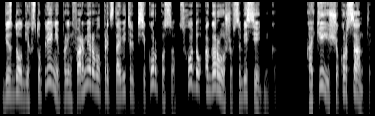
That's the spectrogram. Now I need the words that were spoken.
без долгих вступлений проинформировал представитель псикорпуса, сходу огорошив собеседника. Какие еще курсанты?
